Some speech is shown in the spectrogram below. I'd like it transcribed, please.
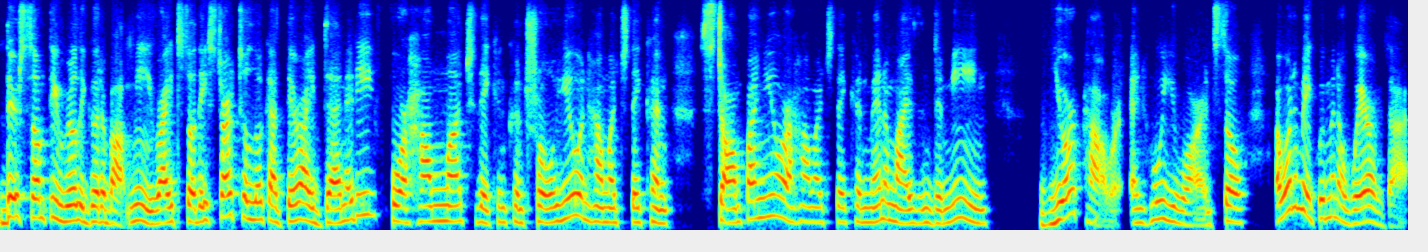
there's something really good about me, right? So they start to look at their identity for how much they can control you and how much they can stomp on you or how much they can minimize and demean your power and who you are. And so I want to make women aware of that.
